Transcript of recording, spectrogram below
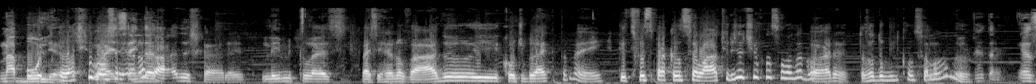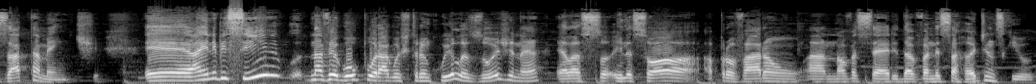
na bolha. Eu acho que vão ser ainda... renovadas, cara. Limitless vai ser renovado e Cold Black também. Porque se fosse para cancelar, ele já tinha cancelado agora. Tá todo mundo cancelando. Verdade. Exatamente. É, a NBC navegou por águas tranquilas hoje, né? Elas só, eles só aprovaram a nova série da Vanessa Hudgens, que o,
